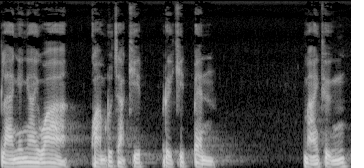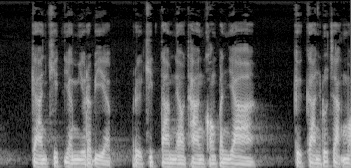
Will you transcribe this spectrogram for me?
แปลง่าย ๆว่า ความรู้จักคิดหรือคิดเป็น หมายถึง การคิดอย่างมีระเบียบ หรือคิดตามแนวทางของปัญญา คือการรู้จักม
